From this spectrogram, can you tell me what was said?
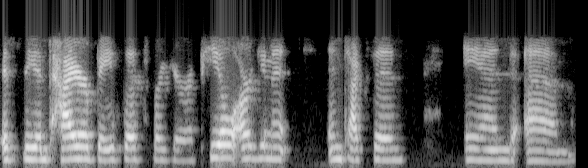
It's the entire basis for your appeal argument in Texas and um,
